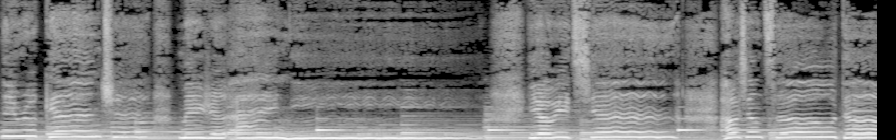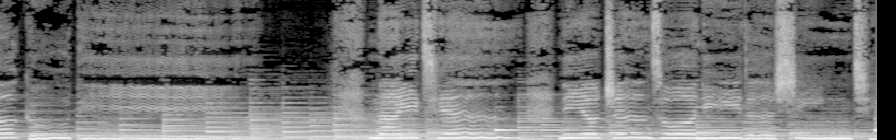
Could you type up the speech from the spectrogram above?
你若感觉没人爱你，有一天，好想走到谷底，那一天。你要振作你的心情，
